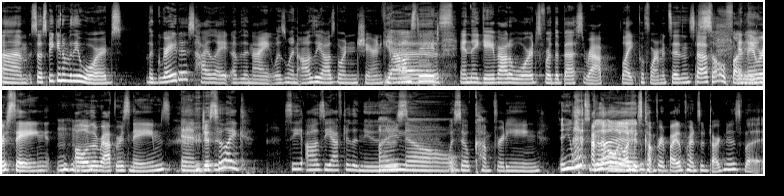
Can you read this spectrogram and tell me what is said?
Um, so speaking of the awards, the greatest highlight of the night was when Ozzy Osbourne and Sharon came out on stage and they gave out awards for the best rap like performances and stuff. So funny. And they were saying Mhm. all of the rappers' names and just to like see Ozzy after the news I know. was so comforting. and he looked good. I'm the only one who's comforted by the Prince of Darkness, but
